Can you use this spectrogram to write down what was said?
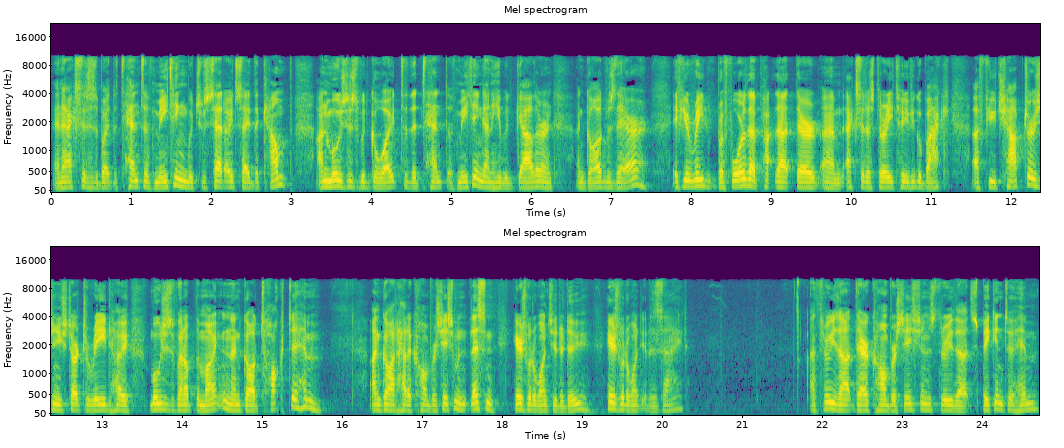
in Exodus about the tent of meeting, which was set outside the camp, and Moses would go out to the tent of meeting and he would gather, and, and God was there. If you read before that, that there, um, Exodus 32, if you go back a few chapters and you start to read how Moses went up the mountain and God talked to him, and God had a conversation. Listen, here's what I want you to do, here's what I want you to decide. And through that, their conversations, through that speaking to him,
